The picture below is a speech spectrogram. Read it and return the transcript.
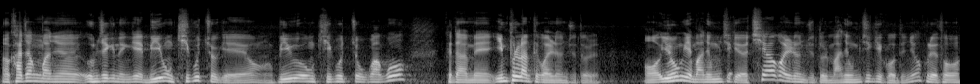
어, 가장 많이 움직이는 게 미용 기구 쪽이에요. 미용 기구 쪽하고 그다음에 임플란트 관련주들. 어, 이런 게 많이 움직여요. 치아 관련주들 많이 움직이거든요. 그래서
